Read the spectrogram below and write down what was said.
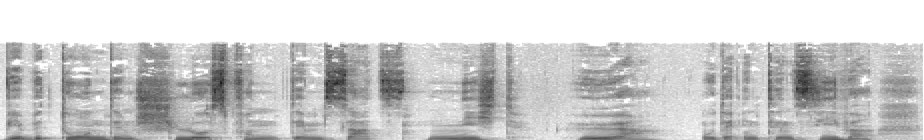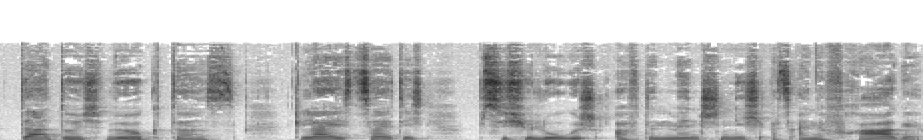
Wir betonen den Schluss von dem Satz nicht höher oder intensiver. Dadurch wirkt das gleichzeitig psychologisch auf den Menschen nicht als eine Frage.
